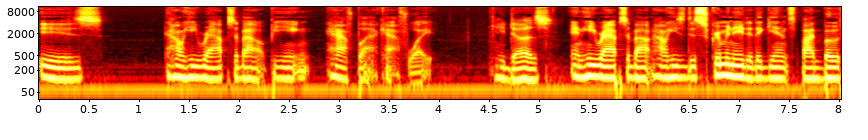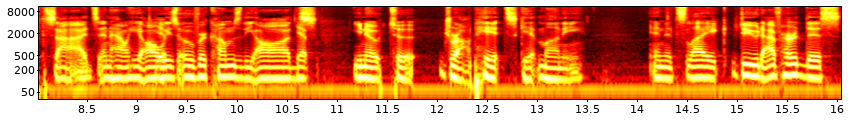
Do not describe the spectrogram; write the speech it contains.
is how he raps about being half black half white He does. and he raps about how he's discriminated against by both sides and how he always overcomes the odds Yep. you know to drop hits get money and it's like dude i've heard this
